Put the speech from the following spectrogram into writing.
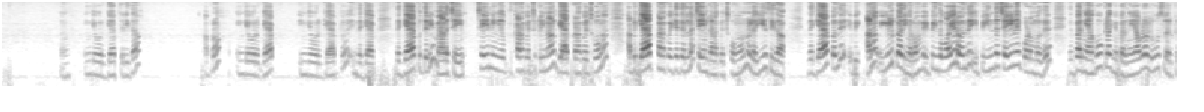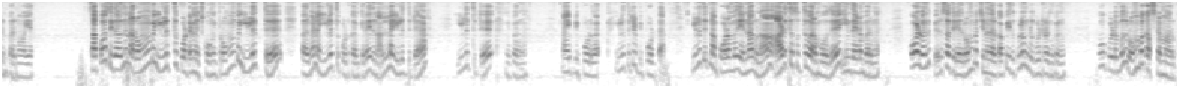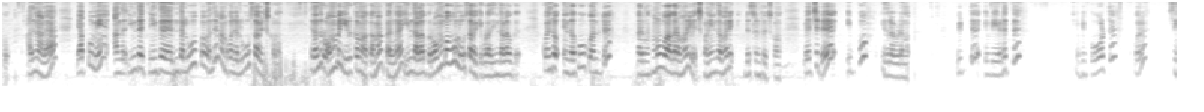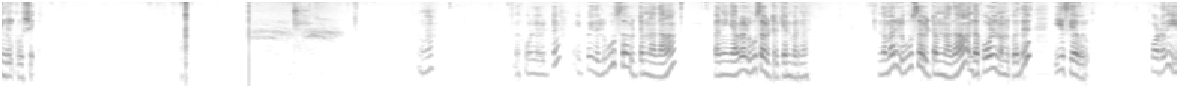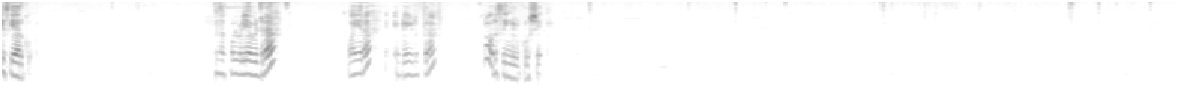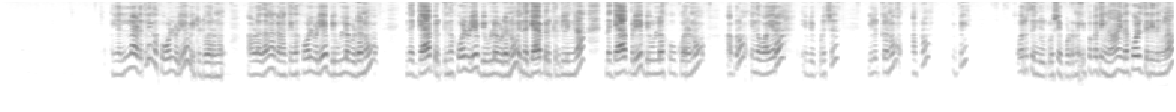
இங்கே ஒரு கேப் தெரியுதா? அப்புறம் இங்கே ஒரு கேப் இங்கே ஒரு கேப்பு இந்த கேப் இந்த கேப் தெரியும் மேலே செயின் செயின் நீங்கள் கணக்கு வச்சுக்கிட்டீங்கனாலும் கேப் கணக்கு வச்சுக்கோங்க. அப்படி கேப் கணக்கு வைக்க தெரியல செயின் கணக்கு வச்சுக்கோங்க. ஒன்றும் இல்லை ஈஸி தான். இந்த கேப் வந்து இப்படி ஆனால் இழுக்காதீங்க ரொம்ப. இப்போ இந்த ஒயரை வந்து இப்போ இந்த செயினே போடும்போது இது பாருங்க ஹூக்கில் இங்கே பாருங்கள் எவ்வளோ லூஸில் இருக்குன்னு பாருங்கள் ஒயர் சப்போஸ் இதை வந்து நான் ரொம்ப இழுத்து போட்டேன்னு வச்சுக்கோங்க. இப்போ ரொம்ப இழுத்து பாருங்கள் நான் இழுத்து போட்டு காமிக்கிறேன். இது நல்லா இழுத்துட்டேன். இழுத்துட்டு இங்கே பாருங்கள் நான் இப்படி போடுவேன். இழுத்துட்டு இப்படி போட்டேன். இழுத்துட்டு நான் போடும்போது என்ன ஆகுனா அடுத்த சுற்று வரும்போது இந்த இடம் பாருங்கள் கோல் வந்து பெருசாக தெரியாது. ரொம்ப சின்னதாக இருக்கும். அப்போ இதுக்குள்ளே உங்களுக்கு விட்டுருங்க பாருங்க. பூக்கு விடும்போது ரொம்ப கஷ்டமாக இருக்கும். அதனால எப்பவுமே அந்த இந்த இந்த இந்த லூப்பை வந்து நம்ம கொஞ்சம் லூஸாக வச்சுக்கணும். இது வந்து ரொம்ப இறுக்கமாக்காமல் பாருங்கள் இந்த அளவுக்கு ரொம்பவும் லூஸாக வைக்கக்கூடாது இந்த அளவுக்கு. கொஞ்சம் இந்த ஹூக் வந்துட்டு பாருங்கள் மூவ் ஆகிற மாதிரி வச்சுக்கணும். இந்த மாதிரி டிஸ்டன்ஸ் வச்சுக்கணும். வச்சுட்டு இப்போது இதில் விடணும். விட்டு இப்படி எடுத்து இப்படி போட்டு ஒரு சிங்கிள் க்ரூஷே இந்த ஹோலில் விட்டு இப்போ இது லூஸாக விட்டோம்னா தான் பாருங்கள் இங்கே எவ்வளோ லூஸாக விட்டுருக்கேன்னு பாருங்கள் இந்த மாதிரி லூஸாக விட்டோம்னா தான் அந்த ஹோல் நம்மளுக்கு வந்து ஈஸியாக வரும். போடுறது ஈஸியாக இருக்கும். இந்த ஹோல் வழியாக விடுறேன் ஒயரை இப்படி இழுக்கிறேன். அப்புறம் ஒரு சிங்கிள் குரூஷே எல்லா இடத்துலையும் இந்த ஹோல் வழியாக விட்டுட்டு வரணும். அவ்வளோதாங்க கணக்கு. இந்த ஹோல் வழியாக இப்படி உள்ளே விடணும். இந்த கேப் இருக்குது இந்த ஹோல் வழியாக இப்படி உள்ளே விடணும். இந்த கேப் இருக்குது இல்லைங்களா? இந்த கேப் வழியாக இப்படி உள்ள ஹூக் வரணும். அப்புறம் இந்த ஒயரை இப்படி பிடிச்சி இழுக்கணும். அப்புறம் இப்படி ஒரு சிங்கிள் குரோஷே போடணும் இப்போ பார்த்தீங்கன்னா இந்த ஹோல் தெரியுதுங்களா?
